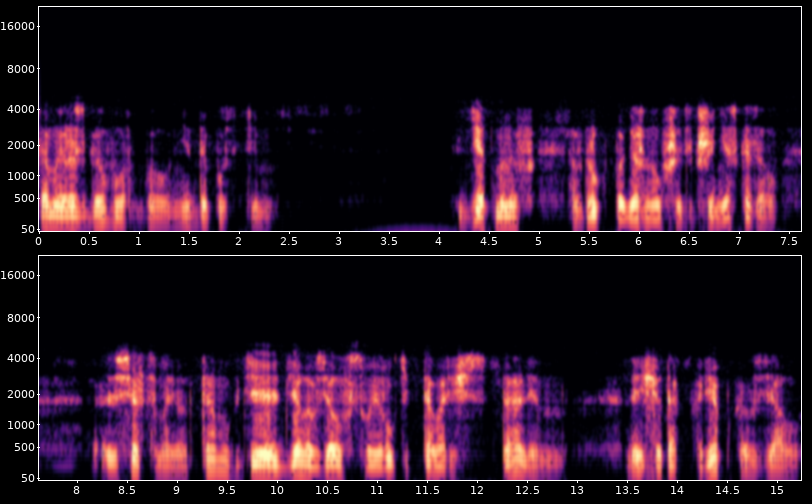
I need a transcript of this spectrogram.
Самый разговор был недопустим. Гетманов, вдруг повернувшись к жене, сказал, «Сердце мое, там, где дело взял в свои руки товарищ Сталин, да еще так крепко взял,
